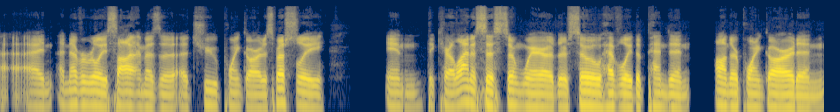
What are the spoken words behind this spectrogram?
I, I never really saw him as a, a true point guard, especially in the Carolina system where they're so heavily dependent on their point guard and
